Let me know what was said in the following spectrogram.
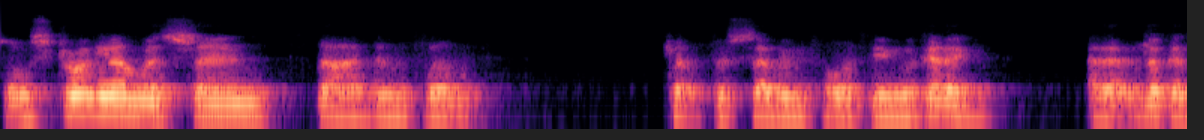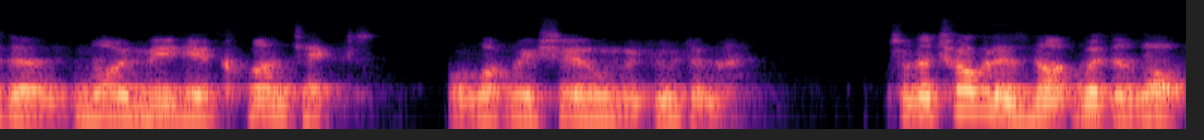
So struggling with sin, starting from chapter 7, 14, we've got to uh, look at the more immediate context of what we share when we do tonight. So the trouble is not with the law,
